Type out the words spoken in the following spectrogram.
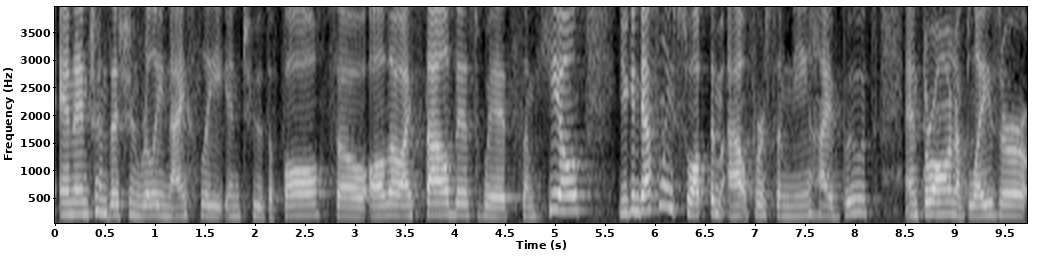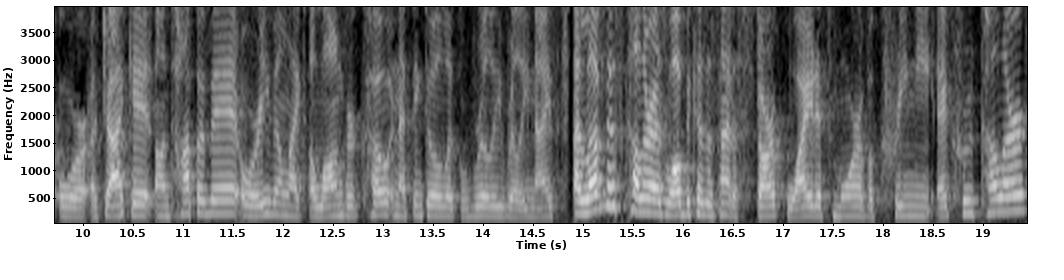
and then transition really nicely into the fall. So although I styled this with some heels, you can definitely swap them out for some knee-high boots and throw on a blazer or a jacket on top of it or even like a longer coat and I think it'll look really, really nice. I love this color as well because it's not a stark white, it's more of a creamy ecru color.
